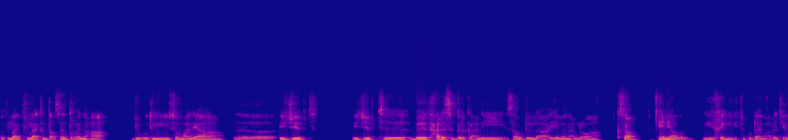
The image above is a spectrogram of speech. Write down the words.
ብፍላይ ብፍላይ ክንጠቕሰ እንተኮይና ከዓ ጅቡቲ ሶማልያ ኢጅፕት ኢጅፕት በየት ሓደ ስግር ከዓኒ ሳውዲ ኣላ የመን ኣለዋ ክሳብ ኬንያ እውን ይኸይድ እቲ ጉዳይ ማለት እዩ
